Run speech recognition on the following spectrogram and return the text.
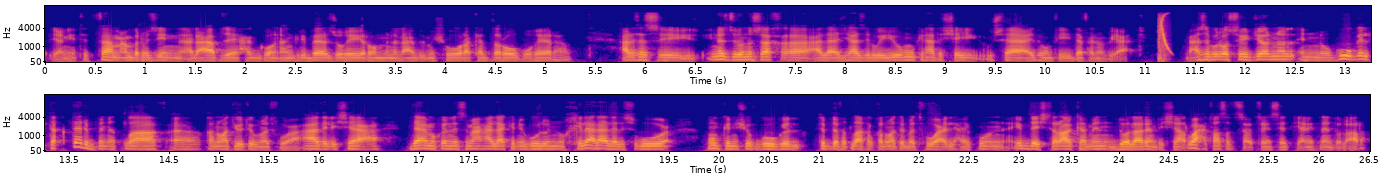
يعني تتفاهم مع مبرمجين ألعاب زي حقون Angry Birds وغيرهم من الألعاب المشهورة Cut the Rope وغيرها. على أساس ينزلوا نسخ على جهاز ال Wii U ممكن هذا الشيء يساعدهم في دفع المبيعات. بحسب ال Wall Journal إنه جوجل تقترب من إطلاق آه، قنوات يوتيوب مدفوعة. هذه الإشاعة دائما كنا نسمعها لكن يقولوا إنه خلال هذا الأسبوع ممكن نشوف جوجل تبدأ في إطلاق القنوات المدفوعة اللي حيكون يبدأ اشتراكها من دولارين في الشهر 1.99 سنت يعني 2 دولار.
